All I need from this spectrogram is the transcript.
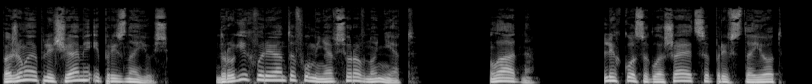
Пожимаю плечами и признаюсь. Других вариантов у меня все равно нет. Ладно. Легко соглашается, привстает,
